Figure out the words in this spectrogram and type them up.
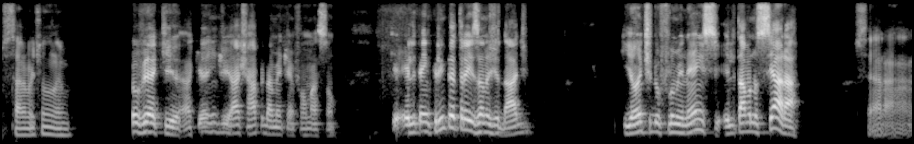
sinceramente não lembro. Deixa eu ver aqui. Aqui a gente acha rapidamente a informação. Ele tem 33 anos de idade, e antes do Fluminense, ele estava no Ceará. Ceará.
